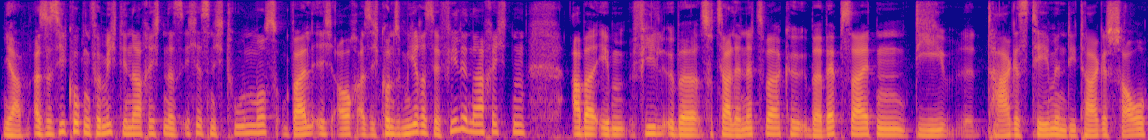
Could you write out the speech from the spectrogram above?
Ja, also Sie gucken für mich die Nachrichten, dass ich es nicht tun muss, weil ich auch, also ich konsumiere sehr viele Nachrichten, aber eben viel über soziale Netzwerke, über Webseiten, die äh, Tagesthemen, die Tagesschau.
